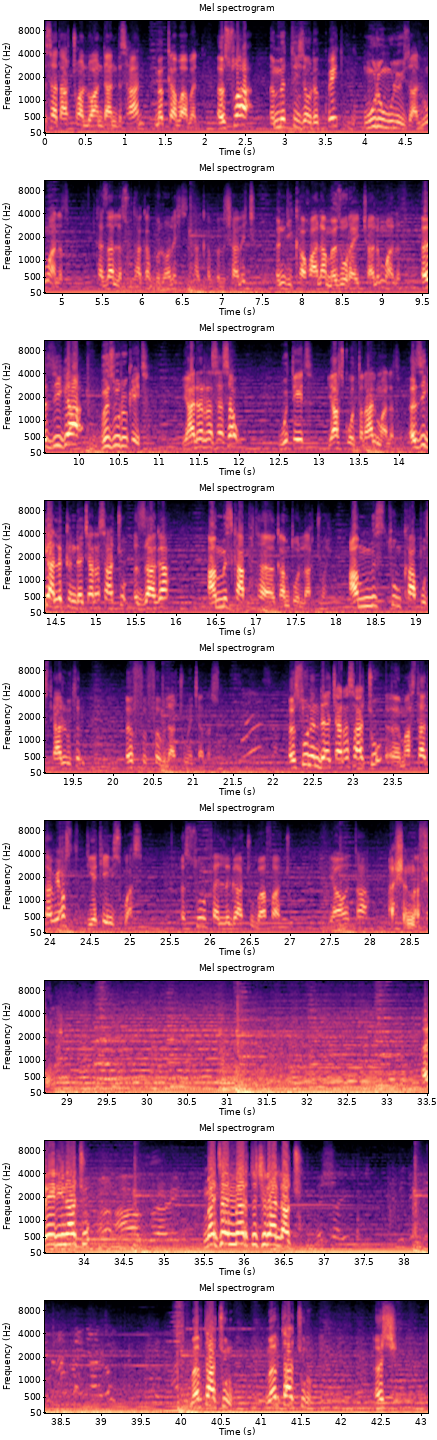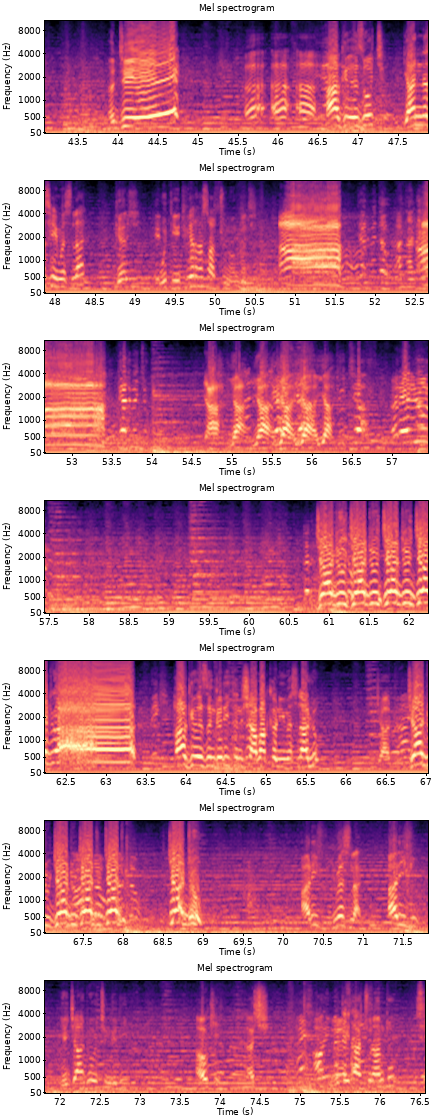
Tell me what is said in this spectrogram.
እሰጣችኋለሁ። አንዳንድ ሳህን መቀባበል። እሷ የምትይዘው ዱቄት ሙሉ ሙሉ ይዛሉ ማለት ነው። ከዛ ለሱ ታቀብሏለች፣ ታቀብልሻለች። እንዲህ ከኋላ መዞር አይቻልም ማለት ነው። እዚህ ጋር ብዙ ዱቄት ያደረሰ ሰው ውጤት ያስቆጥራል ማለት ነው። እዚህ ጋር ልክ እንደጨረሳችሁ እዛ ጋር አምስት cup ተቀምጦላችኋል። አምስቱም cup ውስጥ ያሉትን እፍ እፍ ብላችሁ መጨረስ ነው። እሱን እንደጨረሳችሁ ማስታጠቢያ ውስጥ የቴኒስ ኳስ እሱን ፈልጋችሁ ባፋችሁ ያወጣ አሸናፊ ይሆናል። ready ናችሁ? መጀመር ትችላላችሁ። መብታችሁ ነው፣ መብታችሁ ነው። እሺ እንዴ አግዕዞች ያነሰ ይመስላል፣ ግን ውጤቱ የራሳችሁ ነው። እንግዲህ ጃዱ ጃዱ ጃዱ ጃዱ አ! አግዕዝ እንግዲህ ትንሽ አባከኑ ይመስላሉ። ጃዱ ጃዱ ጃዱ ጃዱ ጃዱ አሪፍ ይመስላል። አሪፍ የጃዱዎች እንግዲህ okay። እሺ ውጤታችሁን አምጡ። እሺ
